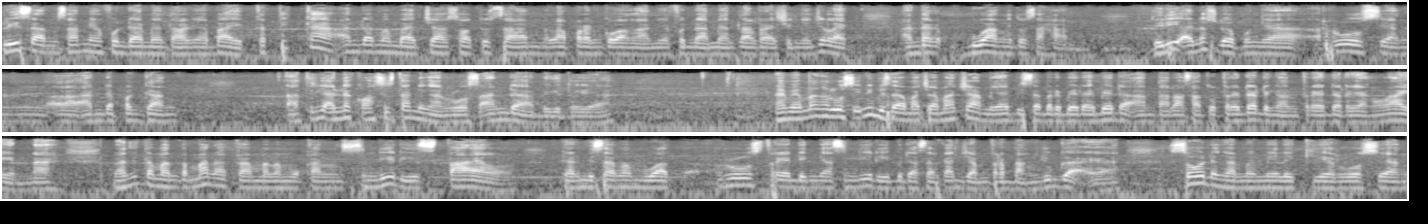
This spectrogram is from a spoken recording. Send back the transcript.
beli saham-saham yang fundamentalnya baik. Ketika Anda membaca suatu saham laporan keuangannya fundamental ratio-nya jelek, Anda buang itu saham. Jadi Anda sudah punya rules yang uh, Anda pegang. Artinya Anda konsisten dengan rules Anda begitu ya. Nah memang rules ini bisa macam-macam ya, bisa berbeda-beda antara satu trader dengan trader yang lain. Nah nanti teman-teman akan menemukan sendiri style dan bisa membuat rules tradingnya sendiri berdasarkan jam terbang juga ya. So dengan memiliki rules yang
